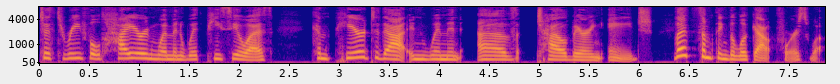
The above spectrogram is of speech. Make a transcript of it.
to threefold higher in women with PCOS compared to that in women of childbearing age. That's something to look out for as well.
